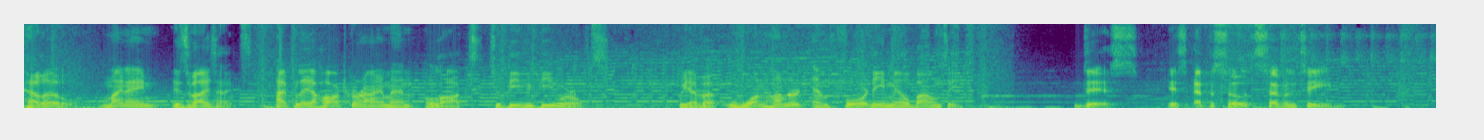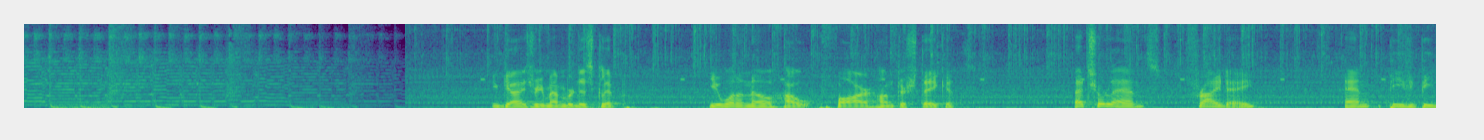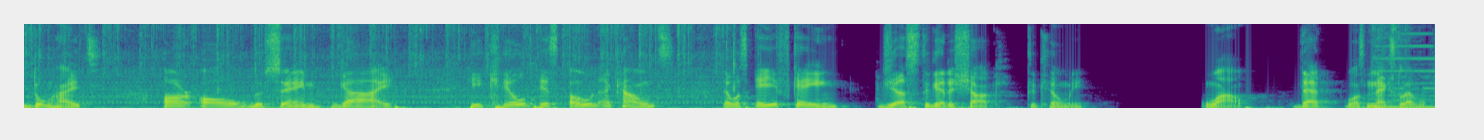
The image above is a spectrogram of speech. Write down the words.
Hello, my name is Wijsheid. I play a hardcore Iron Man locked to PvP worlds. We have a 140 mil bounty. This is episode 17. You guys remember this clip? You wanna know how far hunters take it? Patch Your Lands, Friday and PvP Domheid are all the same guy. He killed his own account that was AFKing just to get a shot to kill me. Wow, that was next level.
